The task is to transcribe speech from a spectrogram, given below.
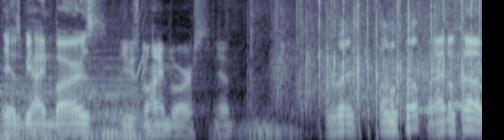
Yeah, it was behind bars. He was behind bars. Yep. All right. Final cup. Final cup.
